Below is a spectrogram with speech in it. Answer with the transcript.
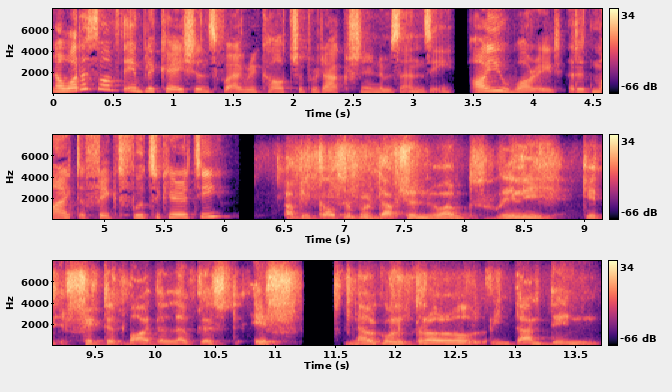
Now, what are some of the implications for agriculture production in Mzansi? Are you worried that it might affect food security? Agriculture production won't really get affected by the locust. If no control being done, then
